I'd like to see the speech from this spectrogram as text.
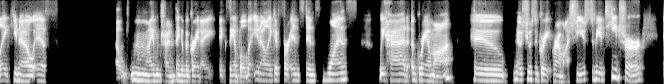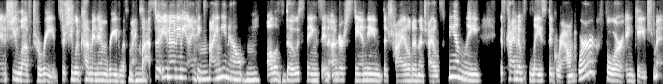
like you know if uh, i'm trying to think of a great example but you know like if for instance once we had a grandma who, you know, she was a great grandma. She used to be a teacher and she loved to read. So she would come in and read with my mm-hmm. class. So, you know what I mean? I think mm-hmm. finding out mm-hmm. all of those things and understanding the child and the child's family is kind of lays the groundwork for engagement.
